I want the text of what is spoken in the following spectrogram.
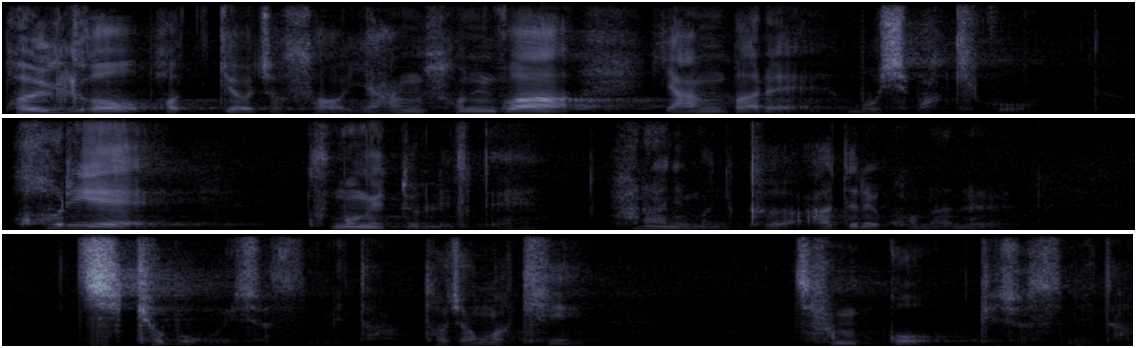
벌거 벗겨져서 양손과 양발에 못이 박히고 허리에 구멍이 뚫릴 때 하나님은 그 아들의 고난을 지켜보고 계셨습니다. 더 정확히 참고 계셨습니다.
